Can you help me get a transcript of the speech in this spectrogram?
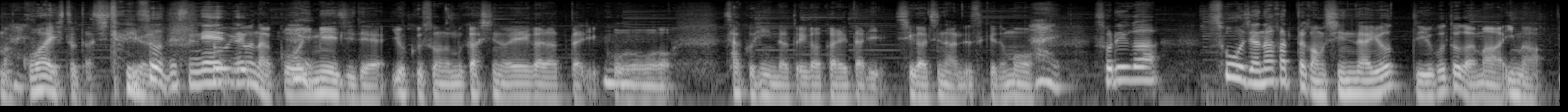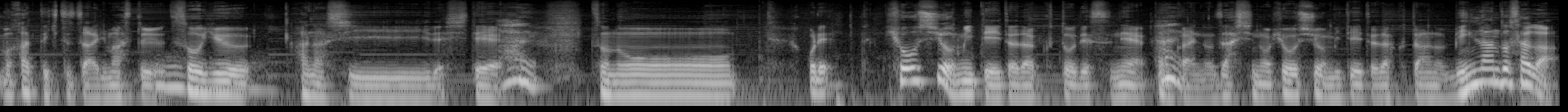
うまあ怖い人たちという、はい、そうですね。そういうようなこうイメージでよくその昔の映画だったりこう、作品だと描かれたりしがちなんですけども、それがそうじゃなかったかもしれないよっていうことがまあ今分かってきつつありますというそういう話でして、そのこれ表紙を見ていただくとですね今回の雑誌の表紙を見ていただくと、あのヴィンランドサガ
